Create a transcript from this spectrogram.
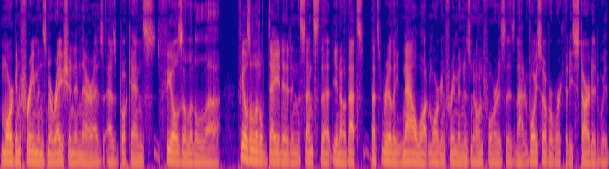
Morgan Freeman's narration in there as as bookends feels a little. Uh, feels a little dated in the sense that you know that's that's really now what Morgan Freeman is known for is is that voiceover work that he started with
